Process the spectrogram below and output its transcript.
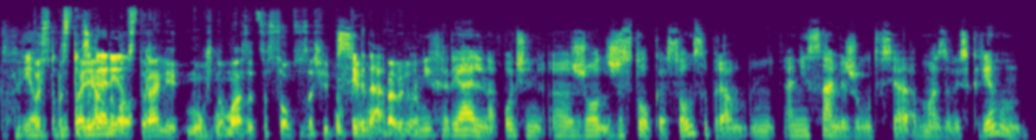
Я То уже под- постоянно в подзагорела. Австралии нужно мазаться солнцезащитным Всегда. кремом, правильно? У них реально очень э, жестокое солнце, прям они сами живут все, обмазываясь кремом.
